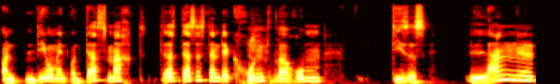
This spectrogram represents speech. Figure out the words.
Und in dem Moment, und das macht, das, das ist dann der Grund, warum dieses lange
